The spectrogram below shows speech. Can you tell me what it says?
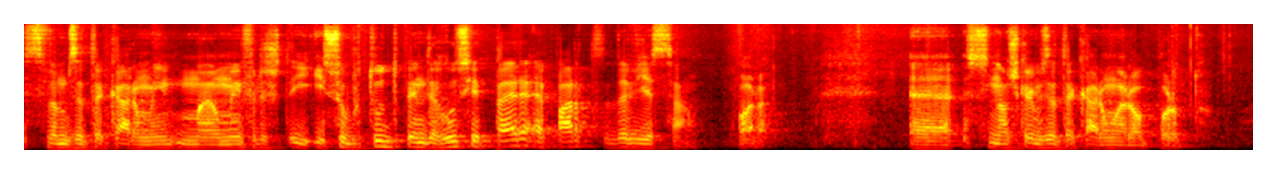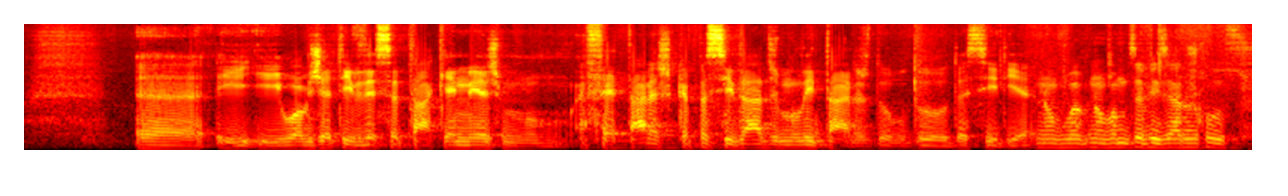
se vamos atacar uma, uma, uma infraestrutura. E, e, sobretudo, depende da Rússia para a parte da aviação. Ora, eh, se nós queremos atacar um aeroporto eh, e, e o objetivo desse ataque é mesmo afetar as capacidades militares do, do- da Síria, não, não vamos avisar os russos.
